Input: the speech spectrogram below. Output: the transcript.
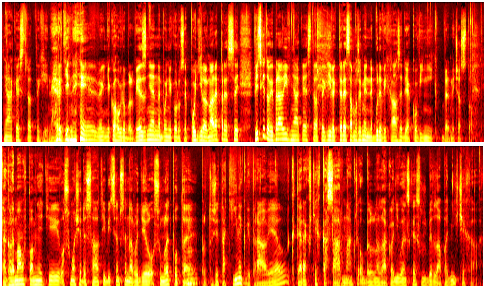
v nějaké strategii nehrdiny, někoho, kdo byl vězněn, nebo někoho, kdo se podílel na represi. Vždycky to vypráví v nějaké strategii, ve které samozřejmě nebude vycházet jako viník velmi často. Takhle mám v paměti 68. byť jsem se narodil 8 let poté, hmm. protože tatínek vyprávěl, která v těch kasárnách, kde byl na základní vojenské službě v západních Čechách,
